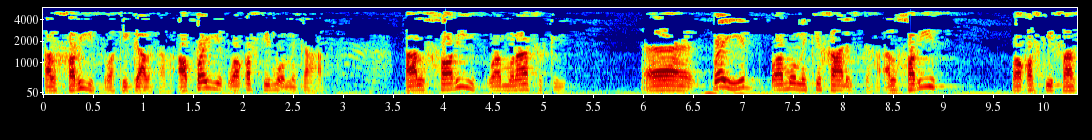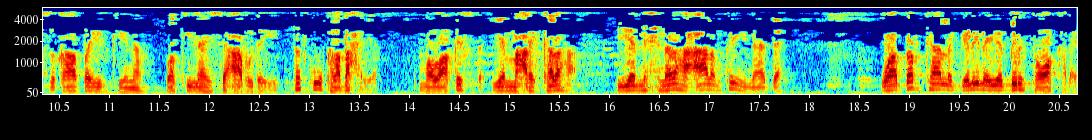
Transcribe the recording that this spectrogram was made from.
ka alkhabiis waa kii gaalka ahaa. Aayib waa qofkii mu'minka ahaa. Alkhabiis waa munaafiqii ayib waa mu'minkii khaaliska ahaa. Alkhabiis waa qofkii faasiqaha ayibkiina waa kii ilaahay si caabudayay dadku u kala baxaya. Mawaaqifta iyo macrikadaha iyo mixnadaha caalamka yimaada. Waa dabkaa la gelinayo birta oo kale.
